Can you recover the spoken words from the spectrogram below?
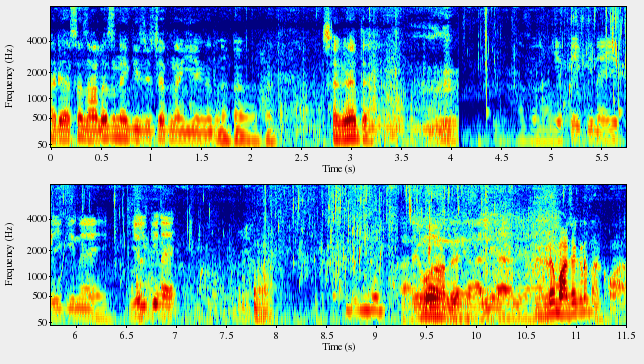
अरे असं झालंच नाही की ज्याच्यात नाहीये घरी. सगळ्यात आहे. येतंय की नाही? येतंय की नाही? येईल की नाही? अरे दोन वा, आले. आले आले. इकडे माझ्याकडे दाखवा.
